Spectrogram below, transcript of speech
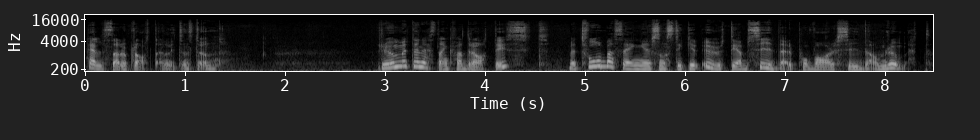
hälsar och pratar en liten stund. Rummet är nästan kvadratiskt med två bassänger som sticker ut i absider på var sida om rummet.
